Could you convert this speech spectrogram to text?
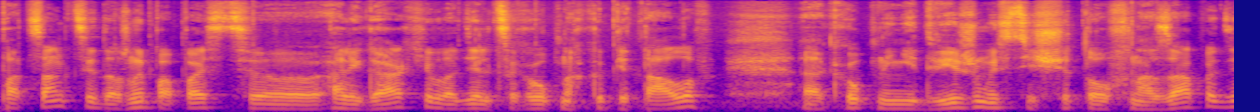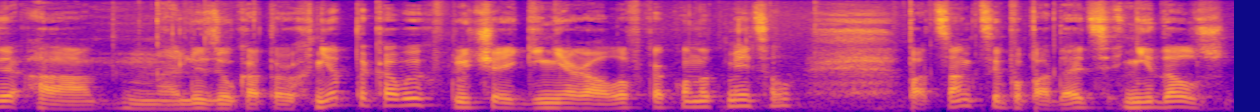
под санкции должны попасть э, олигархи, владельцы крупных капиталов, э, крупной недвижимости, счетов на Западе, а люди, у которых нет таковых, включая генералов, как он отметил, под санкции попадать не должны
